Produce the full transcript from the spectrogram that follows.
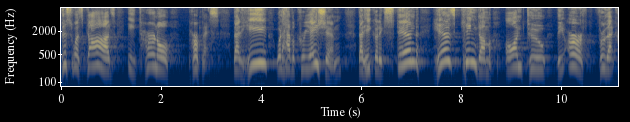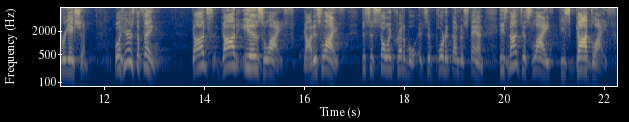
This was God's eternal purpose that He would have a creation that He could extend His kingdom onto the earth through that creation. Well, here's the thing God's, God is life. God is life. This is so incredible. It's important to understand. He's not just life, He's God life.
